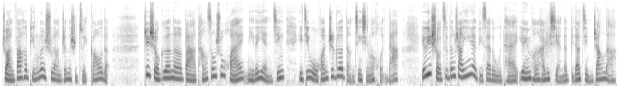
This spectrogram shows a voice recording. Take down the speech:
转发和评论数量真的是最高的。这首歌呢，把唐僧抒怀、你的眼睛以及五环之歌等进行了混搭。由于首次登上音乐比赛的舞台，岳云鹏还是显得比较紧张的啊。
